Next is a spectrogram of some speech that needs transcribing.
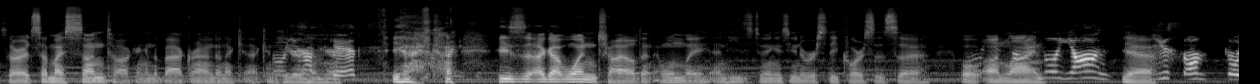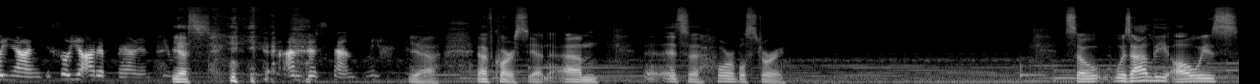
Sorry, it's my son talking in the background and I can, I can Oh, hear him here. kids? Yeah, I've got, he's I got one child and only and he's doing his university courses uh well, online. So young. Yeah. You sound so young. So you are a parent. You Yes. yeah. understand me. Yeah, of course. Yeah, um, it's a horrible story. So, was Ali always?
